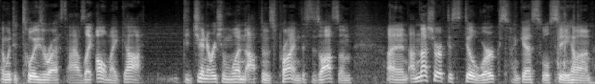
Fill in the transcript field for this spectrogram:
I went to Toys R Us I was like, oh my god, the Generation 1 Optimus Prime, this is awesome. And I'm not sure if this still works. I guess we'll see. Hold on.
